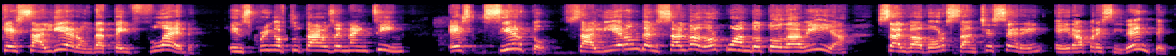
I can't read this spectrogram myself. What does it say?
que salieron, that they fled in spring of 2019, es cierto. Salieron del Salvador cuando todavía Salvador Sánchez Serén era presidente.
